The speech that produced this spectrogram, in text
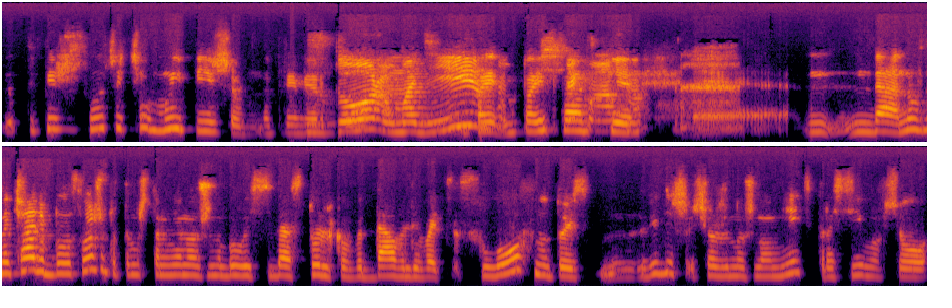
ты пишешь лучше, чем мы пишем, например. Здорово, Мадин! По-испански. Да, ну вначале было сложно, потому что мне нужно было из себя столько выдавливать слов, ну то есть, видишь, еще же нужно уметь красиво все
